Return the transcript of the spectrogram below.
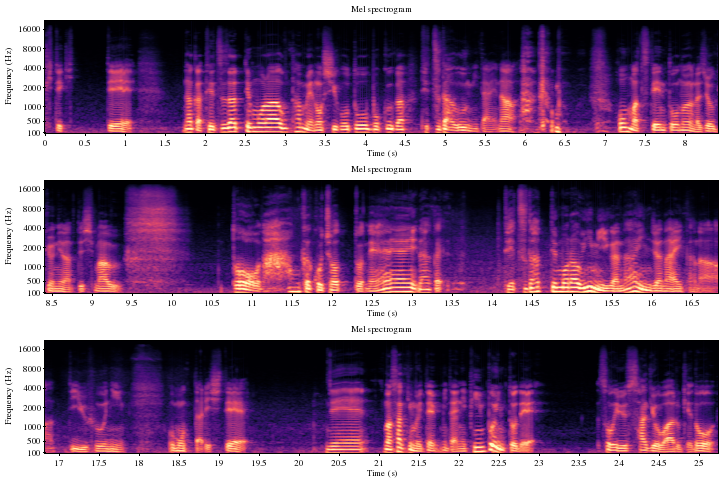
起きてきてなんか手伝ってもらうための仕事を僕が手伝うみたいな 本末転倒のような状況になってしまう。となんかこうちょっとねなんか手伝ってもらう意味がないんじゃないかなっていうふうに思ったりして。で、まあ、さっきも言ったみたいにピンポイントでそういう作業はあるけど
